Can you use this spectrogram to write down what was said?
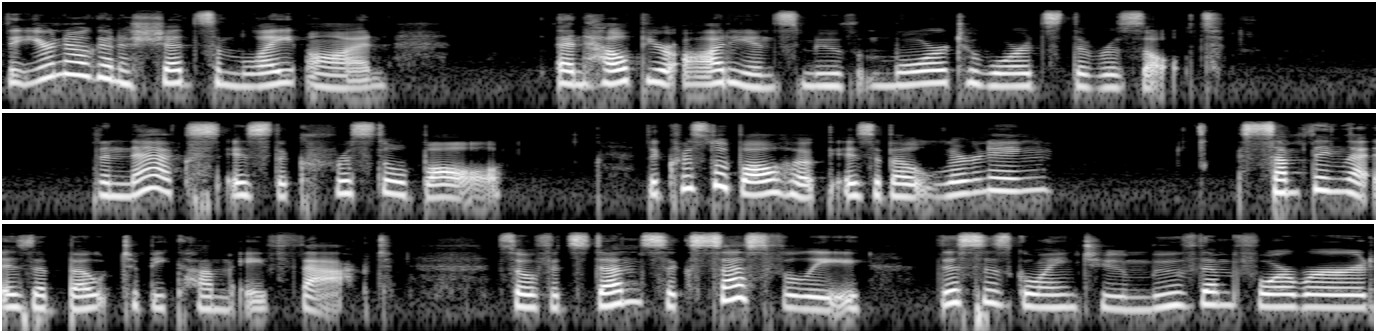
that you're now going to shed some light on and help your audience move more towards the result. The next is the crystal ball. The crystal ball hook is about learning something that is about to become a fact. So if it's done successfully, this is going to move them forward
